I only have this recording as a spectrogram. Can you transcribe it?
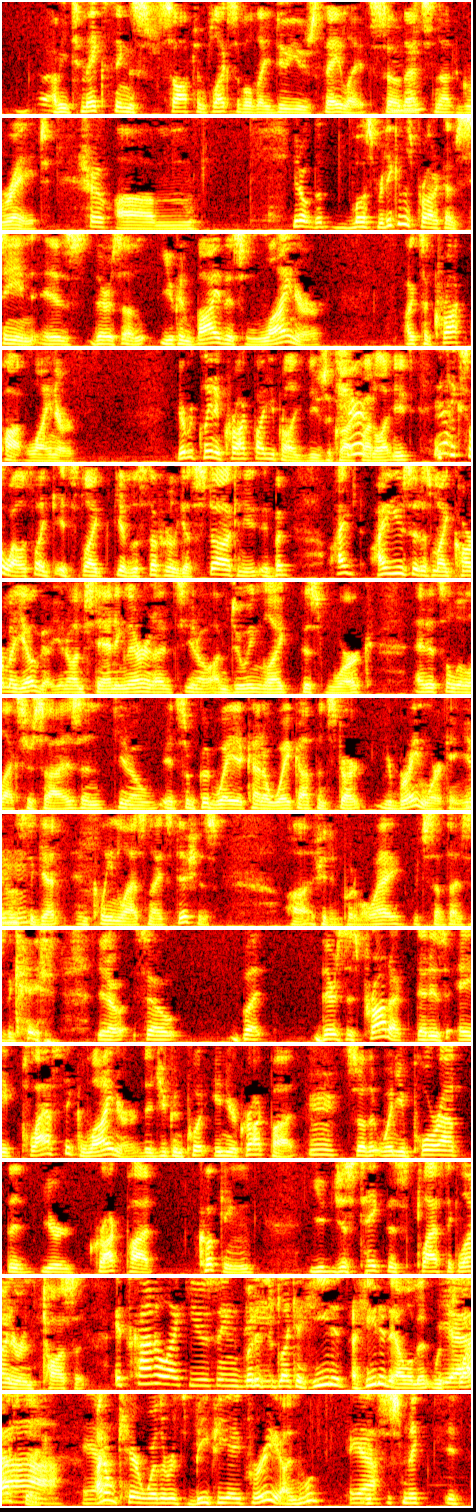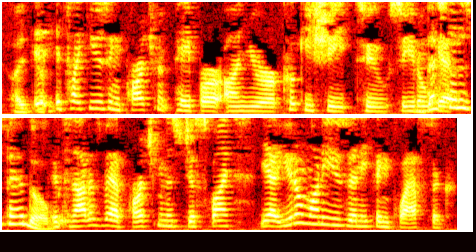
I mean, to make things soft and flexible, they do use phthalates, so Mm-hmm. that's not great. True. Um, you know, the most ridiculous product I've seen is there's a you can buy this liner. It's a crock pot liner. You ever clean a crock pot? You probably use a crock Sure. pot a lot. You, Yeah. It takes a while. It's like it's like you know the stuff really gets stuck, and you. But I I use it as my karma yoga. You know, I'm standing there and I'm you know I'm doing like this work, and it's a little exercise, and you know it's a good way to kind of wake up and start your brain working. You know, is mm-hmm. to get and clean last night's dishes uh, if you didn't put them away, which sometimes is the case. You know, so but there's this product that is a plastic liner that you can put in your crock pot so that when you pour out the your crock pot cooking, you just take this plastic liner and toss it. It's kind of like using the. But it's like a heated a heated element with Yeah, plastic. yeah. I don't care whether it's BPA free. I don't. Yeah. It's just make it. I, It, it's like using parchment paper on your cookie sheet to so you don't that's get. not as bad though, it's not as bad. Parchment is just fine. Yeah, you don't want to use anything plastic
